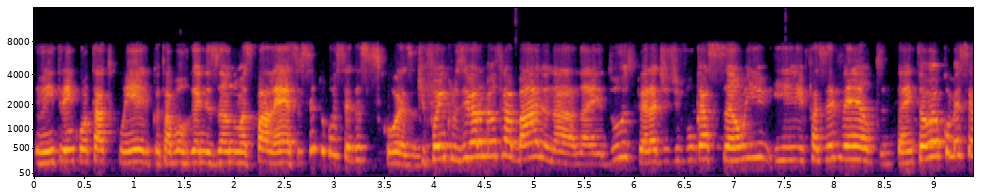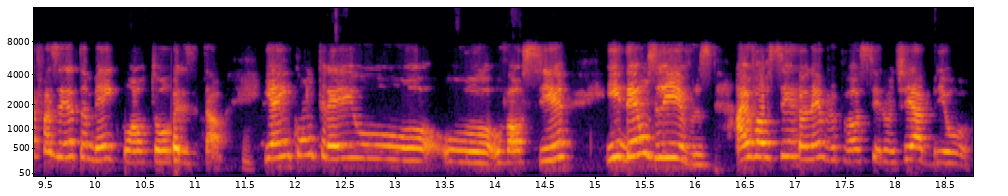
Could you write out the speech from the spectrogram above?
eu entrei em contato com ele, porque eu estava organizando umas palestras, sempre gostei dessas coisas, que foi, inclusive, era meu trabalho na, na EduSP, era de divulgação e, e fazer evento, né? então eu comecei a fazer também com autores e tal, e aí encontrei o, o, o Valcir e dei uns livros, aí o Valcir, eu lembro que o Valcir um dia abriu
